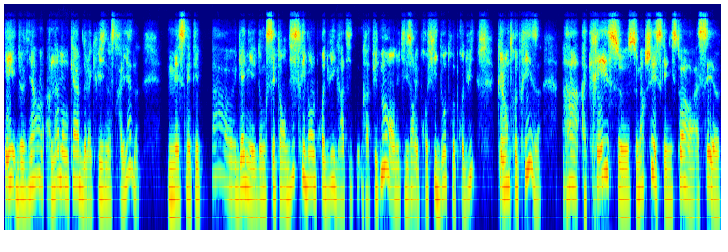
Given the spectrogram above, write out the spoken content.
et devient un immanquable de la cuisine australienne, mais ce n'était pas gagné. Donc c'est en distribuant le produit gratuitement, en utilisant les profits d'autres produits, que l'entreprise à, créer ce, marché, ce qui est une histoire assez, euh,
